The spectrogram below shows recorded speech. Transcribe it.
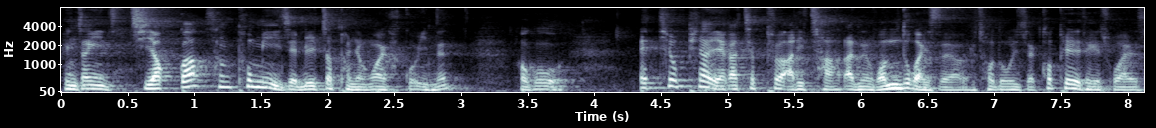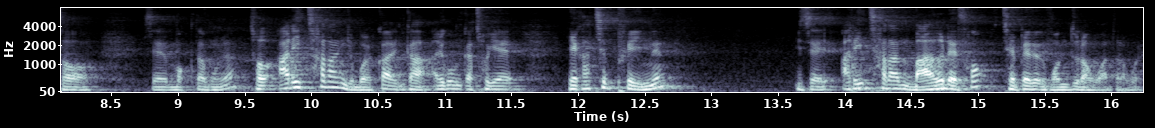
굉장히 지역과 상품이 이제 밀접한 연관을 갖고 있는 거고 에티오피아 예가체프 아리차라는 원두가 있어요. 저도 이제 커피를 되게 좋아해서 이제 먹다 보면 저 아리차라는 게 뭘까? 그러니까 알고 보니까 저게 얘가 체프에 있는 이제 아리차란 마을에서 재배된 원두라고 하더라고요.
